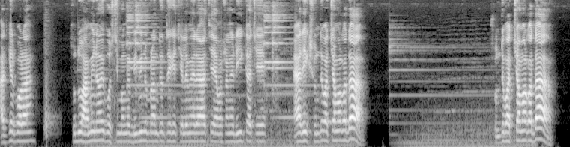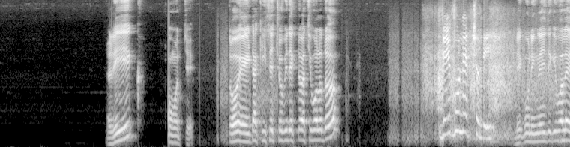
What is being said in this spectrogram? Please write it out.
আজকের পড়া। শুধু আমি নয়, পশ্চিমবঙ্গের বিভিন্ন প্রান্ত থেকে ছেলেমেয়েরা আছে, আমার সঙ্গে রিক আছে। হ্যাঁ রিক, শুনতে পাচ্ছ আমার কথা? শুনতে পাচ্ছ আমার কথা? রিক? হচ্ছে। তো এইটা কিসের ছবি দেখতে পাচ্ছি বলো তো? বেগুনের ছবি। বেগুন ইংরেজিতে কি বলে?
